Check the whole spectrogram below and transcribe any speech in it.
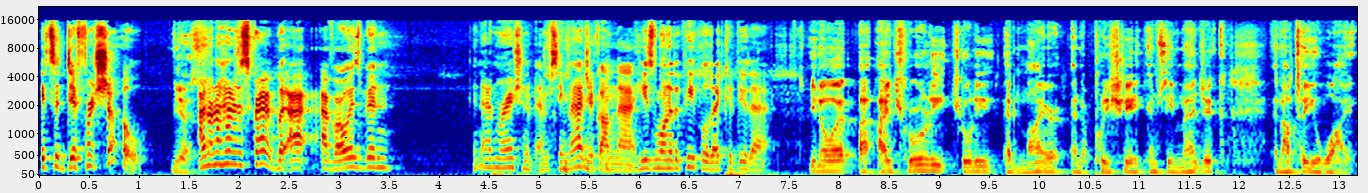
It's a different show. Yes. I don't know how to describe it, but I, I've always been in admiration of MC Magic on that. He's one of the people that could do that. You know what? I, I truly, truly admire and appreciate MC Magic, and I'll tell you why.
